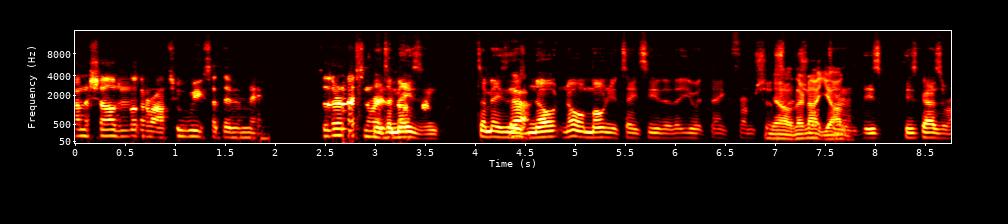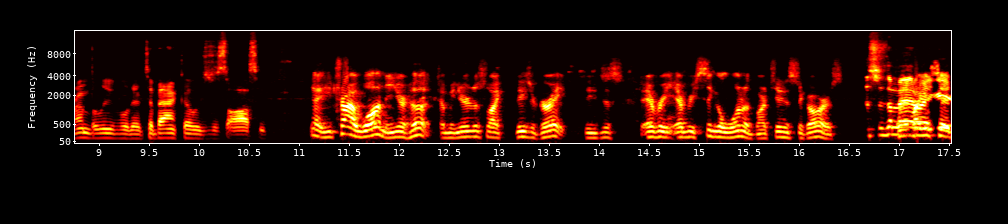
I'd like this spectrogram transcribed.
on the shelves, you're looking around two weeks that they've been made. So they're nice and ready. It's to go. amazing. It's amazing. Yeah. There's no no ammonia taste either that you would think from just No, they're not young. term. These these guys are unbelievable. Their tobacco is just awesome. Yeah, you try one and you're hooked. I mean, you're just like these are great. You just every every single one of Martinez cigars. This is the man like I right said, here.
